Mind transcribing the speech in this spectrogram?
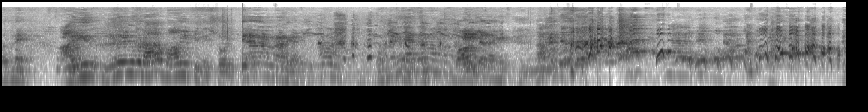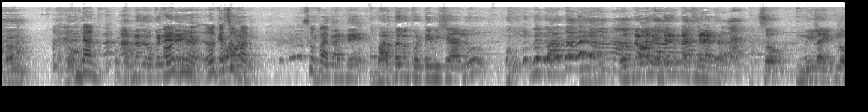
వదినే. ఆ హీ- హీరోయిన్ కూడా బాగా చెప్పింది స్టోరీ బాగుంది. డన్ అన్నది ఒకటే ఓకే సూపర్. సూపర్ ఎందుకంటే భర్తను కొట్టే విషయాలు వాళ్ళు ఇద్దరికి నచ్చినాయంట. సో మీ లైఫ్లో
